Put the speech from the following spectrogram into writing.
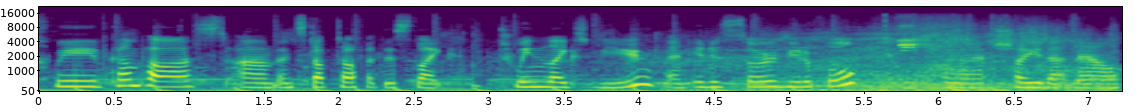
We've come past um, and stopped off at this like Twin Lakes view and it is so beautiful. I'm gonna show you that now.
